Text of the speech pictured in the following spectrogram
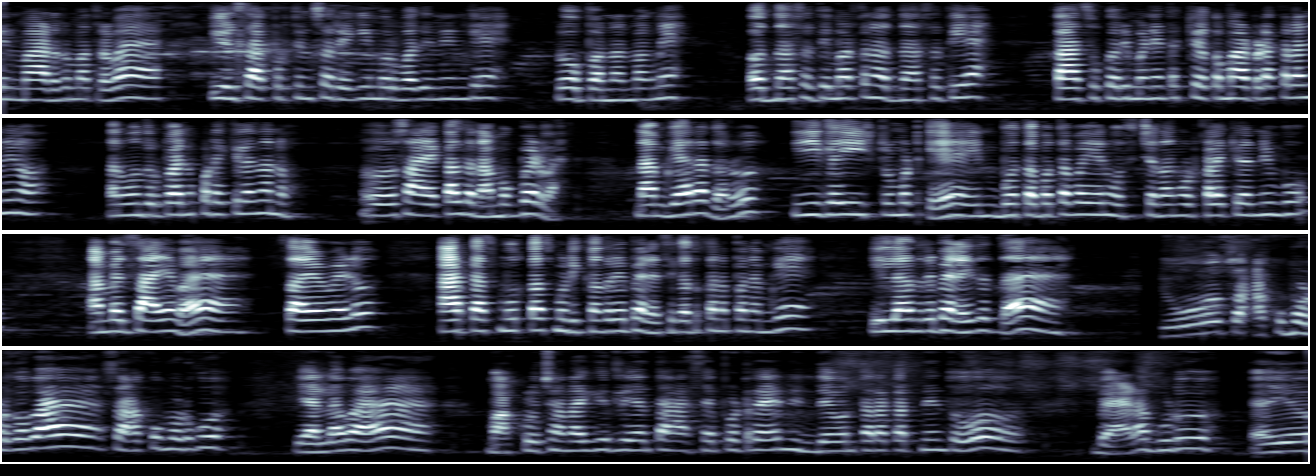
ಏನು ಮಾಡಿದ್ರು ಮಾತ್ರವ? ಇಲ್ಲಿ ಸಾಕ್ಬಿಡ್ತೀನಿ ಸರಿಯಾಗಿ ಮರ್ಬೋದಿ ನಿನಗೆ. ಲೋಪ ನನ್ನ ಮಗನೇ. ಹದಿನಾರು ಸತಿ ಮಾಡ್ತಾನೆ, ಹದಿನಾರು ಸತಿಯೇ. ಕಾಸು ಕರಿಮಣಿ ಅಂತ ಕೇಳ್ಕೊ ಮಾಡ್ಬಿಡಕ್ಕಲ್ಲ ನೀನು. ನಾನು ಒಂದು ರೂಪಾಯಿನೂ ಕೊಡಕ್ಕಿಲ್ಲ ನಾನು. ಸಾಯಂಕಾಲದ ನಮಗೆ ಬೇಡವಾ ನಮ್ಗೆ ಯಾರಾದರು? ಈಗಲೇ ಇಷ್ಟು ಮಟ್ಟಿಗೆ ಇನ್ನು ಬತ್ತ ಬತ್ತವ ಏನು ಹೊಸ ಚೆನ್ನಾಗಿ ನೋಡ್ಕೊಳಕ್ಕಿಲ್ಲ ನೀವು? ಆಮೇಲೆ ಸಾಯವ ಸಾಯವ ಹೇಳು. ಆರು ಕಾಸು ಮೂರು ಕಾಸು ಮುಡಿಕಂದ್ರೆ ಬೆಲೆ ಸಿಗೋದು ಕಣಪ್ಪ ನಮಗೆ. ಇಲ್ಲಾಂದ್ರೆ ಬೆಲೆ ಇದ್ದಾ ಅಯ್ಯೋ ಸಾಕು ಮಡ್ಗವ ಸಾಕು ಮಡ್ಗು. ಎಲ್ಲವ ಮಕ್ಕಳು ಚೆನ್ನಾಗಿರ್ಲಿ ಅಂತ ಆಸೆ ಪಟ್ರೆ ನಿಂದೆ ಒಂಥರ ಕತ್ ನಿಂತು. ಬೇಡ ಬಿಡು. ಅಯ್ಯೋ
